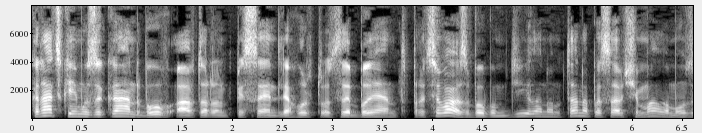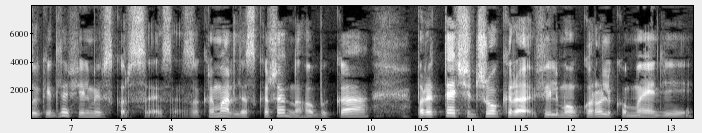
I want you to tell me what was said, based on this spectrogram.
Канадський музикант був автором пісень для гурту The Band, працював з Бобом Діланом та написав чимало музики для фільмів Скорсезе, зокрема для Скаженого бика, передтечі Джокера фільму Король комедії,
